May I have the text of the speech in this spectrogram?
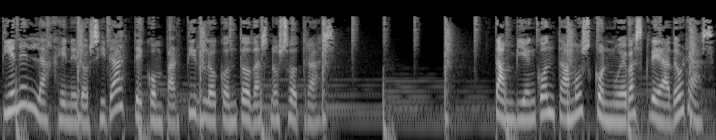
tienen la generosidad de compartirlo con todas nosotras. También contamos con nuevas creadoras,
